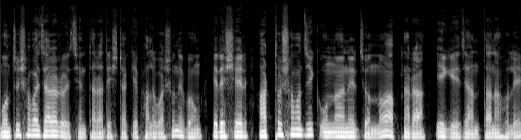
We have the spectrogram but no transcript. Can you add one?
মন্ত্রিসভায় যারা রয়েছেন তারা দেশটাকে ভালোবাসুন এবং এদেশের আর্থসামাজিক উন্নয়নের জন্য আপনারা এগিয়ে যান। তা না হলে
